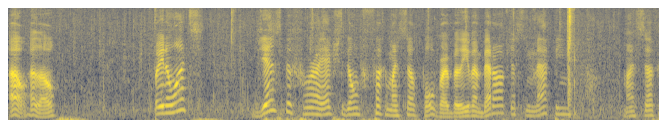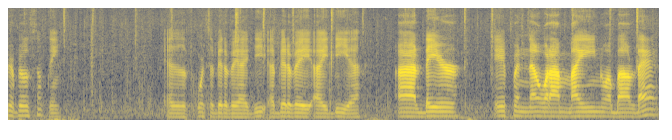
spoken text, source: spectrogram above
Oh, hello. But you know what? Just before I actually don't fuck myself over, I believe I'm better off just mapping myself here build something. As of course a bit of a idea a bit of a idea. If you know what I mean about that,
